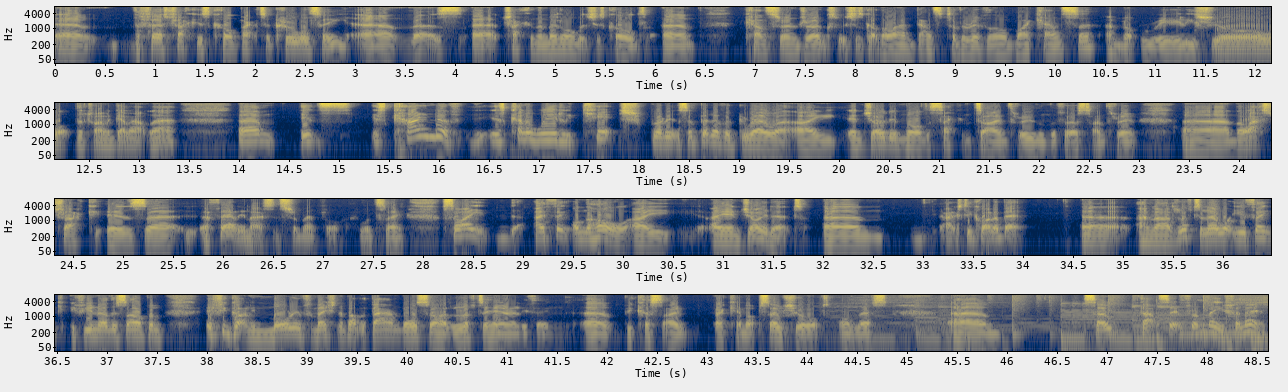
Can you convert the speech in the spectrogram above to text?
uh, the first track is called Back to Cruelty. Uh, there's a track in the middle which is called um, Cancer and Drugs, which has got the line Dance to the Rhythm of My Cancer. I'm not really sure what they're trying to get out there. Um, it's it's kind of it's kind of weirdly kitsch, but it's a bit of a grower. I enjoyed it more the second time through than the first time through. Uh, the last track is uh, a fairly nice instrumental, I would say. So I I think on the whole I I enjoyed it um, actually quite a bit. Uh, and I'd love to know what you think. If you know this album, if you've got any more information about the band, also I'd love to hear anything uh, because I I came up so short on this. Um, so that's it from me for now.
